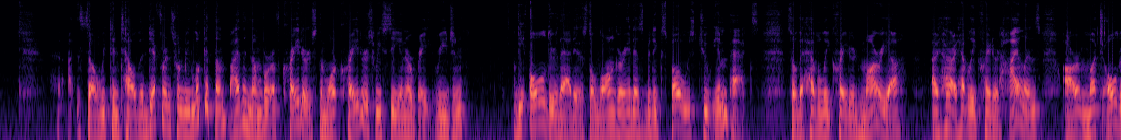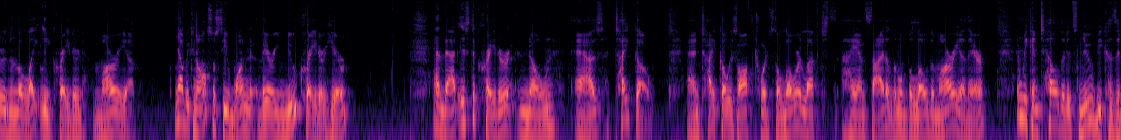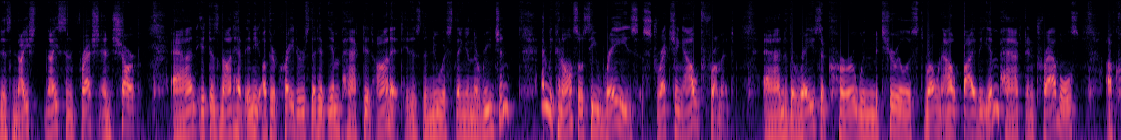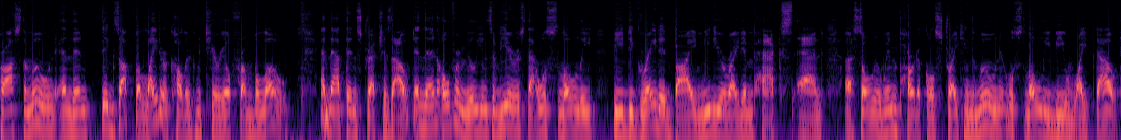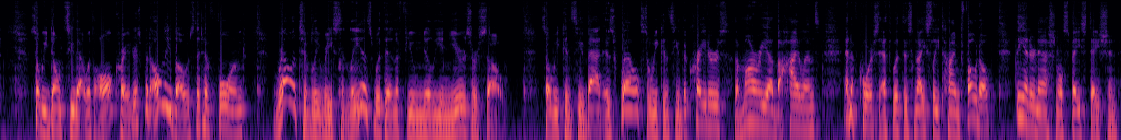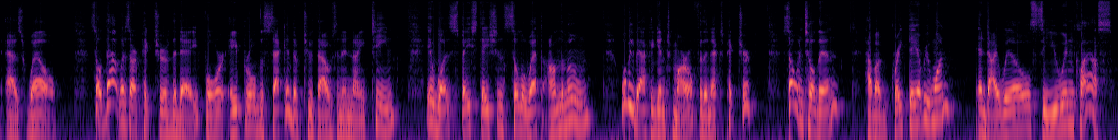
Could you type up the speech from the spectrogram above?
So we can tell the difference when we look at them by the number of craters. The more craters we see in a region, the older that is, the longer it has been exposed to impacts. So the heavily cratered Maria, uh, heavily cratered highlands are much older than the lightly cratered Maria. Now we can also see one very new crater here, and that is the crater known as Tycho. And Tycho is off towards the lower left hand side, a little below the Maria there. And we can tell that it's new because it is nice, nice and fresh and sharp, and it does not have any other craters that have impacted on it. It is the newest thing in the region. And we can also see rays stretching out from it. And the rays occur when material is thrown out by the impact and travels across the moon and then digs up the lighter colored material from below. And that then stretches out, and then over millions of years, that will slowly be degraded by meteorite impacts and solar wind particles striking the moon. It will slowly be wiped out. So we don't see that with all craters, but only those that have formed relatively recently, as within a few million years or so. So we can see that as well. So we can see the craters, the Maria, the highlands, and of course, with this nicely timed photo, the International Space Station as well. So that was our picture of the day for April the 2nd of 2019. It was Space Station Silhouette on the Moon. We'll be back again tomorrow for the next picture. So until then, have a great day everyone, and I will see you in class.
